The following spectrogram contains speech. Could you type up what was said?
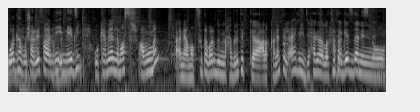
وواجهة. مشرفة للنادي وكمان لمصر عموما. أنا مبسوطة برضو إن حضرتك على قناة الأهلي. دي حاجة لطيفة جدا إنه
